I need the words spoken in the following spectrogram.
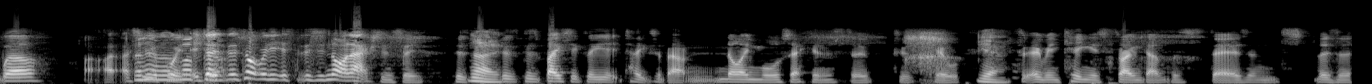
Well, I, I see No, no, your point. It it's not really. This is not an action scene. Cause, No. because basically it takes about nine more seconds to to kill Yeah, I mean, King is thrown down the stairs, and there's a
